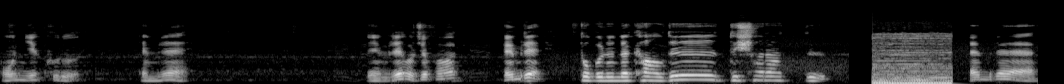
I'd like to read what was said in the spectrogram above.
Onyekuru. Emre. Emre hoca faal. Emre top önünde kaldı dışarı attı. Emre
